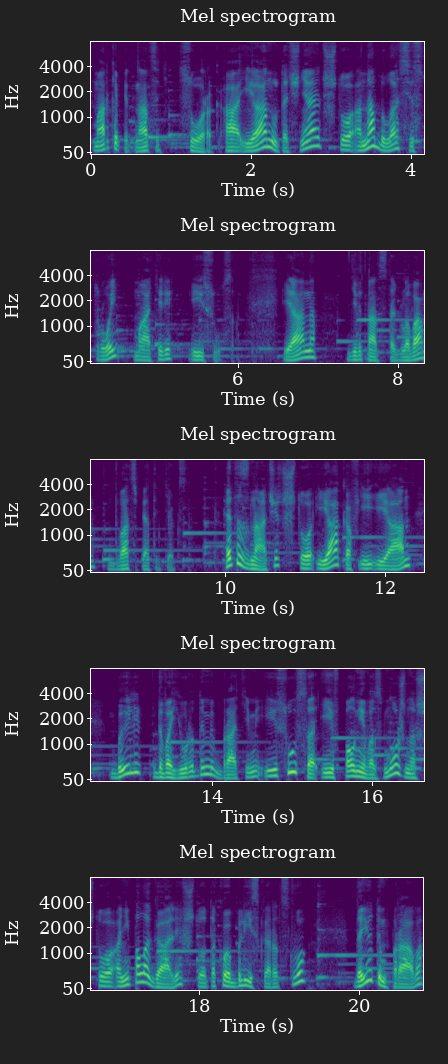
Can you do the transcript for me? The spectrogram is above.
Марка 15:40. А Иоанн уточняет, что она была сестрой матери Иисуса. Иоанна 19 глава, 25 текст. Это значит, что Иаков и Иоанн были двоюродными братьями Иисуса, и вполне возможно, что они полагали, что такое близкое родство дает им право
